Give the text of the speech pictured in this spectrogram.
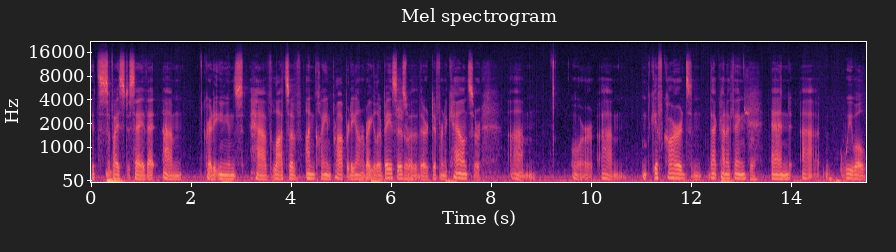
it's suffice to say that um, credit unions have lots of unclaimed property on a regular basis, Sure. whether they're different accounts or um, or um, gift cards and that kind of thing. Sure. And uh, we will,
